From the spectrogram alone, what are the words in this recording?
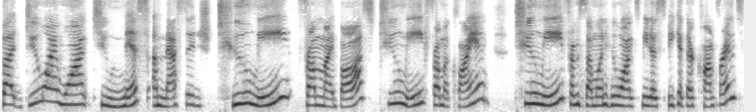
But do I want to miss a message to me from my boss, to me from a client, to me from someone who wants me to speak at their conference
